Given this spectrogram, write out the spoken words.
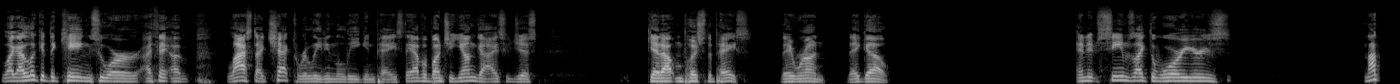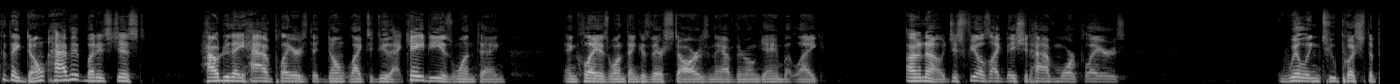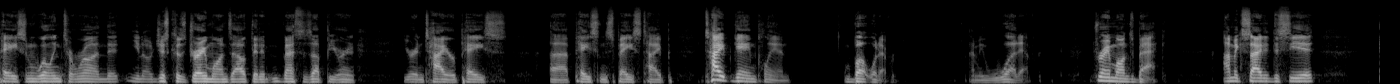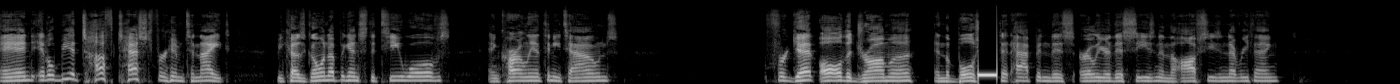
Like I look at the Kings, who are I think uh, last I checked were leading the league in pace. They have a bunch of young guys who just get out and push the pace. They run, they go, and it seems like the Warriors. Not that they don't have it, but it's just how do they have players that don't like to do that? KD is one thing, and Clay is one thing because they're stars and they have their own game. But like, I don't know. It just feels like they should have more players willing to push the pace and willing to run. That you know, just because Draymond's out, that it messes up your your entire pace, uh, pace and space type type game plan. But whatever. I mean, whatever. Draymond's back. I'm excited to see it, and it'll be a tough test for him tonight because going up against the T Wolves and Karl-Anthony Towns. Forget all the drama and the bullshit that happened this earlier this season in the offseason and everything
